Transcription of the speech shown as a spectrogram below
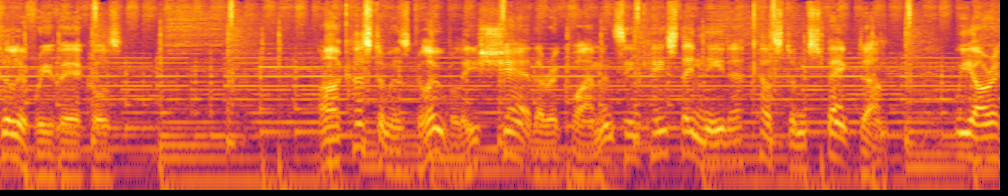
delivery vehicles. Our customers globally share their requirements in case they need a custom spec done. We are a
